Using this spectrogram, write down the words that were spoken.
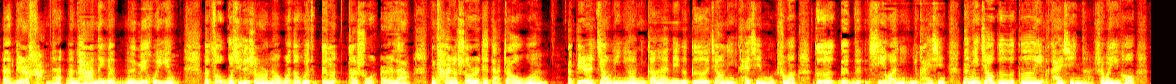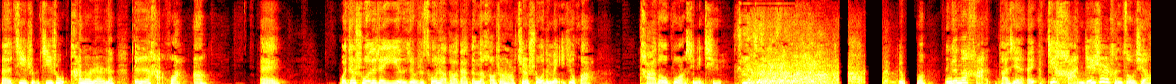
呃，别人喊他，他那个没回应，呃，走过去的时候呢，我都会跟他说，儿子，你看着熟人得打招呼啊。那别人叫你，你看你刚才那个哥哥叫你开心不是吧？哥哥喜欢你，你就开心。那你叫哥哥，哥哥也开心呢，是吧？以后呃，记住记住，看到人了跟人喊话啊！哎，我就说的这意思就是，从小到大跟他好声好气说的每一句话，他都不往心里去，对不？你跟他喊，发现哎，这喊这事儿很奏效。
